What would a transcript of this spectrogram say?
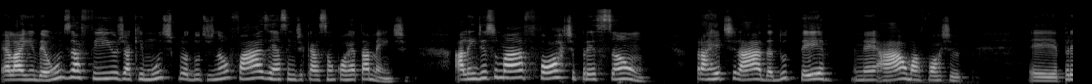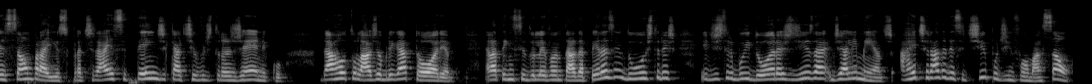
Ela ainda é um desafio, já que muitos produtos não fazem essa indicação corretamente. Além disso, uma forte pressão para a retirada do T, né? Há uma forte é, pressão para isso, para tirar esse T indicativo de transgênico da rotulagem obrigatória. Ela tem sido levantada pelas indústrias e distribuidoras de, de alimentos. A retirada desse tipo de informação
